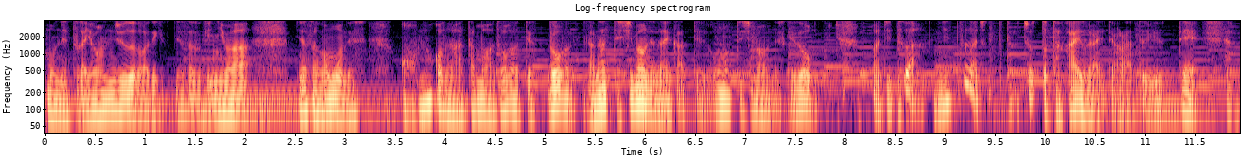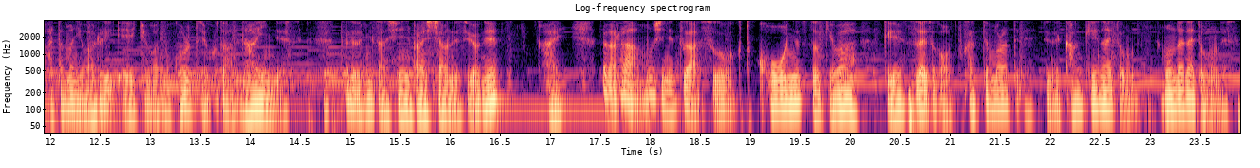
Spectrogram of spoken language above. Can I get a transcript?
もう熱が40度とか出た時には皆さんが思うんです。この子の頭はどうだってどうかなってしまうんじゃないかって思ってしまうんですけど、まあ、実は熱がちょっとちょっと高いぐらいだからといって頭に悪い影響が残るということはないんです。だけど皆さん心配しちゃうんですよね。はい、だからもし熱がすごく高温になった時は解熱剤とかを使ってもらってね全然関係ないと思うんです。問題ないと思うんです。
